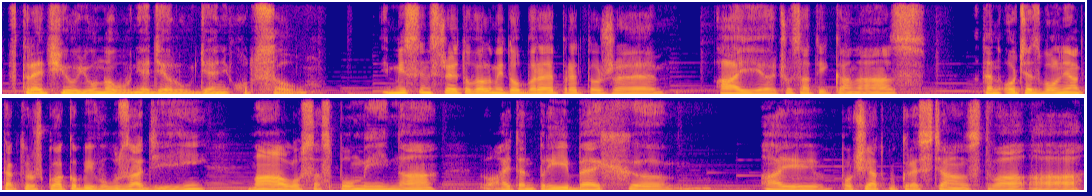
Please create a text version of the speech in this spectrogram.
v 3. júnovú nedelu Deň Otcov. Myslím si, že je to veľmi dobré, pretože aj čo sa týka nás, ten otec bol nejak tak trošku akoby v úzadí, málo sa spomína, aj ten príbeh e, aj počiatku kresťanstva a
